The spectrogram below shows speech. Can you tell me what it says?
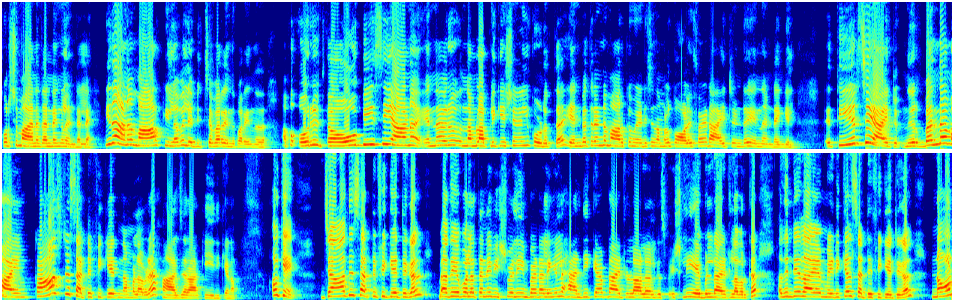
കുറച്ച് മാനദണ്ഡങ്ങൾ ഉണ്ടല്ലേ ഇതാണ് മാർക്ക് ഇളവ് ലഭിച്ചവർ എന്ന് പറയുന്നത്. അപ്പോൾ ഒരു ഒ ബി സി ആണ് എന്ന ഒരു നമ്മൾ അപ്ലിക്കേഷനിൽ കൊടുത്ത് എൺപത്തിരണ്ട് മാർക്ക് മേടിച്ച് നമ്മൾ ക്വാളിഫൈഡ് ആയിട്ടുണ്ട് എന്നുണ്ടെങ്കിൽ തീർച്ചയായിട്ടും നിർബന്ധമായും കാസ്റ്റ് സർട്ടിഫിക്കറ്റ് നമ്മൾ അവിടെ ഹാജരാക്കിയിരിക്കണം. ഓക്കെ ജാതി സർട്ടിഫിക്കറ്റുകൾ അതേപോലെ തന്നെ വിഷ്വലി ഇമ്പേർഡ് അല്ലെങ്കിൽ ഹാൻഡിക്യാപ്ഡ് ആയിട്ടുള്ള ആളുകൾക്ക് സ്പെഷ്യലി ഏബിൾഡ് ആയിട്ടുള്ളവർക്ക് അതിന്റെതായ മെഡിക്കൽ സർട്ടിഫിക്കറ്റുകൾ നോൺ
